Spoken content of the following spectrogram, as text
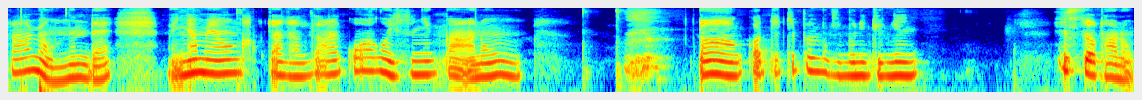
사람이 없는데. 왜냐면 각자 자기가 할 거 하고 있으니까 안 오. 나 아까 찝찝해서 기분이 들긴 했어, 다롱.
